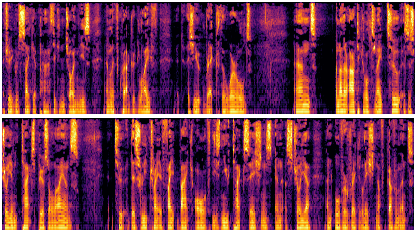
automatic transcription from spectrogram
if you're a good psychopath, you can join these and live quite a good life as you wreck the world. And another article tonight too is Australian Taxpayers Alliance to is really trying to fight back all of these new taxations in Australia and over-regulation of government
